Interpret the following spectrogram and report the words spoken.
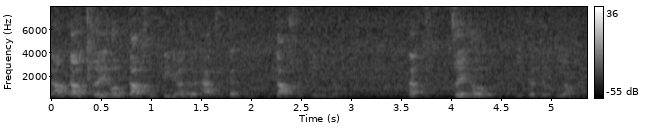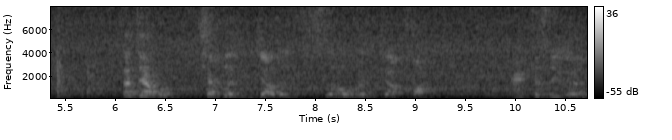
然后到最后倒数第二个，它只跟倒数第一个。那最后一个就不用，那这样我相对比较的时候会比较快，哎，这是一个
